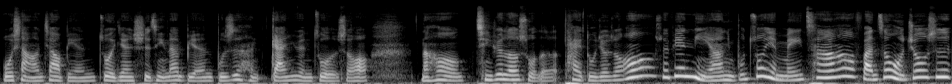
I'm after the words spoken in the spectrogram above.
我想要叫别人做一件事情，但别人不是很甘愿做的时候。然后情绪勒索的态度就是说：“哦，随便你啊，你不做也没差，反正我就是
